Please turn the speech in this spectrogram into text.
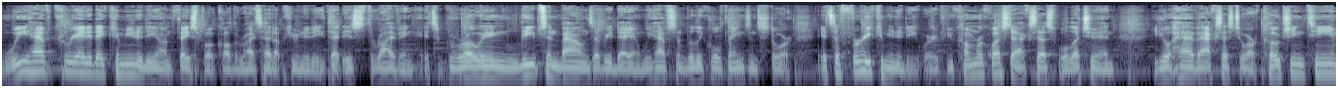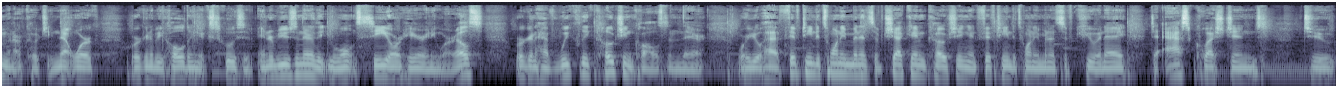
we have created a community on Facebook called the Right Side Up Community that is thriving. It's growing leaps and bounds every day, and we have some really cool things in store. It's a free community where if you come request access, we'll let you in. You'll have access to our coaching team and our coaching network. We're going to be holding exclusive interviews in there that you won't see or hear anywhere else. We're going to have weekly coaching calls in there where you'll have 15 to 20 minutes of check-in coaching and 15 to 20 minutes of Q&A to ask questions to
